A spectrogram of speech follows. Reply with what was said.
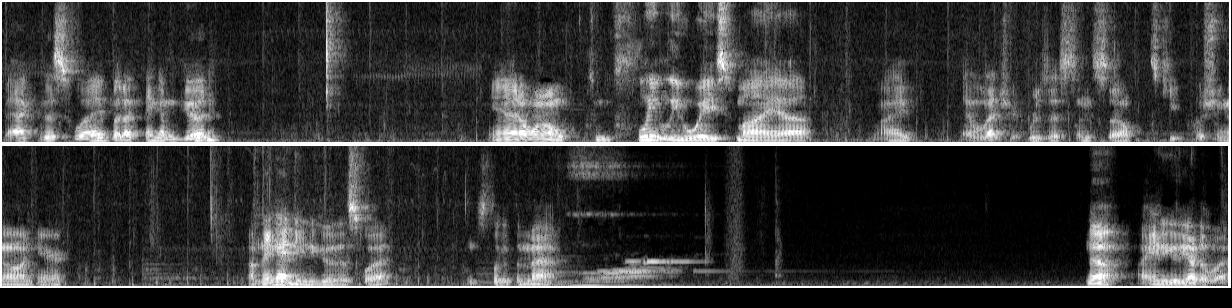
back this way, but I think I'm good. And I don't want to completely waste my uh, my electric resistance, so let's keep pushing on here. I think I need to go this way. Let's look at the map. No, I need to go the other way.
